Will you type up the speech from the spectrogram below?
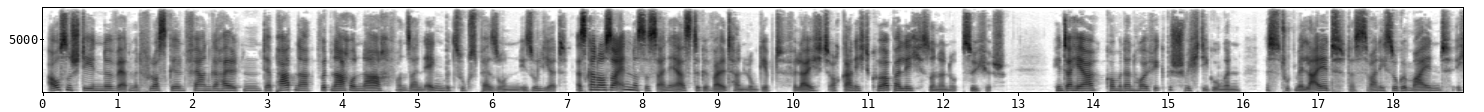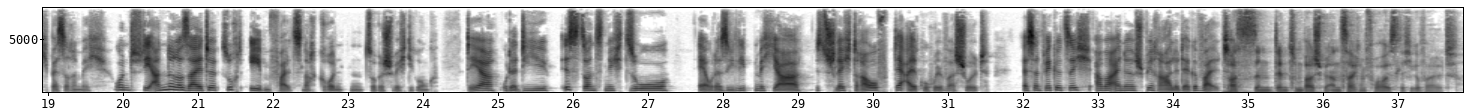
Außenstehende werden mit Floskeln ferngehalten, der Partner wird nach und nach von seinen engen Bezugspersonen isoliert. Es kann auch sein, dass es eine erste Gewalthandlung gibt, vielleicht auch gar nicht körperlich, sondern nur psychisch. Hinterher kommen dann häufig Beschwichtigungen. Es tut mir leid, das war nicht so gemeint, ich bessere mich. Und die andere Seite sucht ebenfalls nach Gründen zur Beschwichtigung. Der oder die ist sonst nicht so, er oder sie liebt mich ja, ist schlecht drauf, der Alkohol war schuld. Es entwickelt sich aber eine Spirale der Gewalt. Was sind denn zum Beispiel Anzeichen für häusliche Gewalt?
